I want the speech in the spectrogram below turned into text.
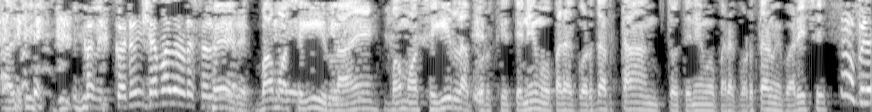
Ah, con, un llamado resolvido. vamos a seguirla, ¿eh? Vamos a seguirla porque tenemos para cortar tanto, tenemos para cortar, me parece. No, pero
